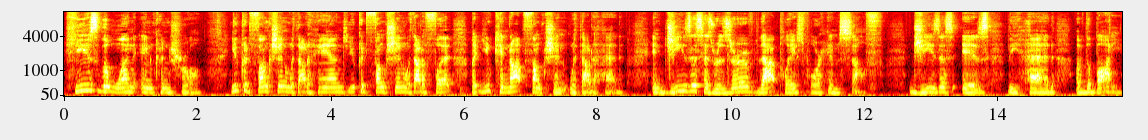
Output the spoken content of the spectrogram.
He's the one in control. You could function without a hand, you could function without a foot, but you cannot function without a head. And Jesus has reserved that place for himself. Jesus is the head of the body,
